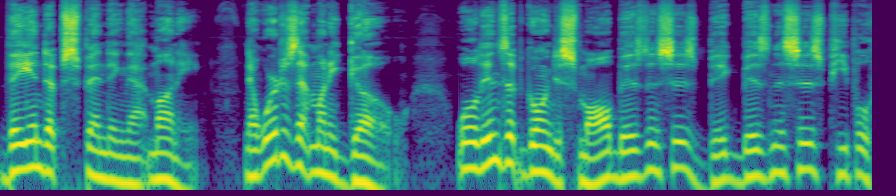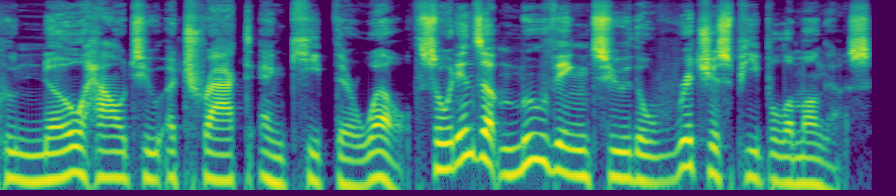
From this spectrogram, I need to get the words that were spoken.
they end up spending that money. Now, where does that money go? Well, it ends up going to small businesses, big businesses, people who know how to attract and keep their wealth. So it ends up moving to the richest people among us.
